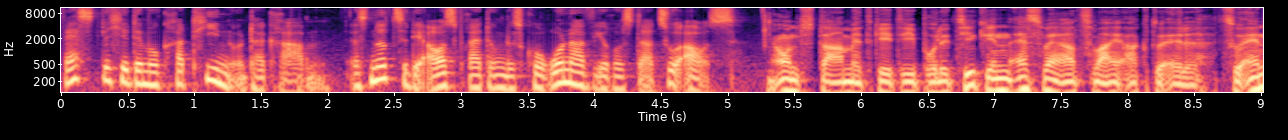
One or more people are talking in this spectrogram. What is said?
westliche Demokratien untergraben. Es nutze die Ausbreitung des Coronavirus dazu aus. Und damit geht die Politik in SWR 2 aktuell zu Ende.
